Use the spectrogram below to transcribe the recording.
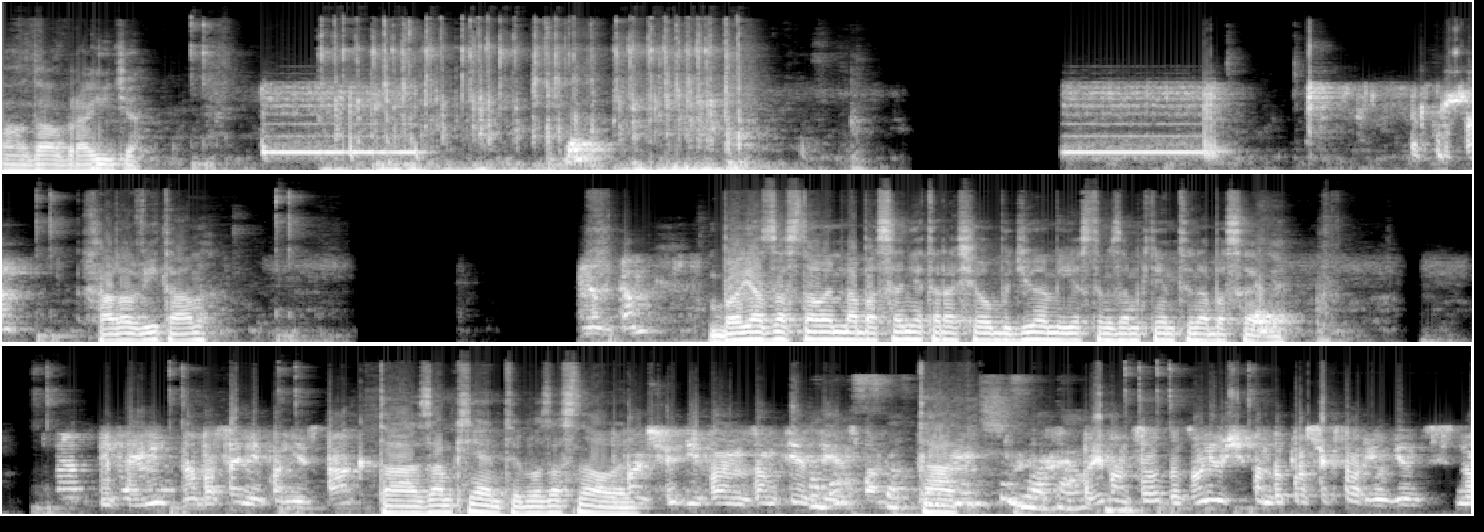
O, dobra, idzie. Tak, proszę. Halo, witam. Ja witam. Bo ja zasnąłem na basenie, teraz się obudziłem i jestem zamknięty na basenie. Mhm. Na basenie pan jest, tak? Ta, zamknięty, bo zasnąłem. Pan się, I pan zamknięty jest pan. Tak. 3 złota. Wie pan co, dodzwonił się pan do prosektorium, więc no...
